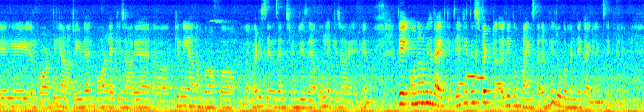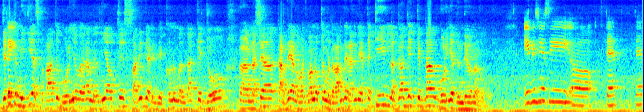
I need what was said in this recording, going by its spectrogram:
ਇਹ ਰਿਕਾਰਡ ਤੇ ਲਿਆਉਣਾ ਚਾਹੀਦਾ ਹੈ, ਕੌਣ ਲੈ ਕੇ ਜਾ ਰਿਹਾ ਹੈ ਕਿੰਨੀਆਂ number of medicines and syringes ਹੈ ਉਹ ਲੈ ਕੇ ਜਾ ਰਹੇ ਹੈਗੇ ਆ। ਤੇ ਉਹਨਾਂ ਨੂੰ ਵੀ ਹਦਾਇਤ ਕੀਤੀ ਹੈ ਕਿ ਇਹਦੇ ਸਟ੍ਰਿਕਟ ਇਹਦੀ ਕੰਪਲਾਈਂਸ ਕਰਨਗੇ ਜੋ ਗਵਰਨਮੈਂਟ ਦੀਆਂ ਗਾਈਡਲਾਈਨਸ ਹੈਗੀਆਂ ਨੇ। ਜਿਹੜੇ ਤੇ- ਨਿੱਜੀ ਹਸਪਤਾਲ 'ਚ ਗੋਲੀਆਂ ਵਗੈਰਾ ਮਿਲਦੀਆਂ ਉੱਥੇ ਸਾਰੀ ਦਿਹਾੜੀ ਦੇਖਣ ਨੂੰ ਮਿਲਦਾ ਕਿ ਜੋ ਨਸ਼ਾ ਕਰਦੇ ਆ ਨੌਜਵਾਨ ਉੱਥੇ ਮੰਡਰਾਉਂਦੇ ਰਹਿੰਦੇ ਆ। ਤੇ ਕੀ ਲੱਗਾ ਕਿ ਕਿੱਦਾਂ ਗੋਲੀਆਂ ਦਿੰਦੇ ਉਹਨਾਂ ਨੂੰ? ਇਹਦੇ 'ਚ ਅਸੀਂ ਅਹ, ਤਹਿ ਤਹਿ,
